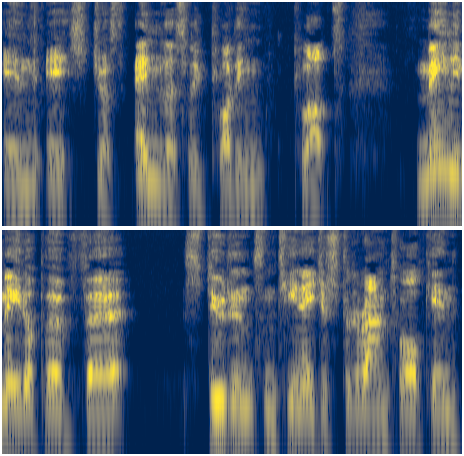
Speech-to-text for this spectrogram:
in its just endlessly plodding plot. Mainly made up of uh, students and teenagers stood around talking.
